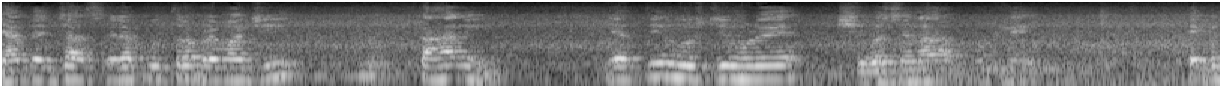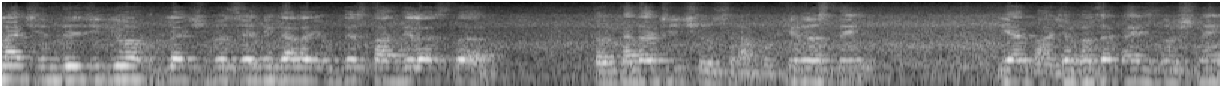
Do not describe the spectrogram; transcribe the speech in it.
या त्यांच्या असलेल्या पुत्रप्रेमाची कहाणी या तीन गोष्टीमुळे शिवसेना कुठली एकनाथ शिंदेजी किंवा कुठल्या शिवसैनिकाला योग्य स्थान दिलं असतं तर कदाचित शिवसेना कुठली नसते. यात भाजपचा काहीच दोष नाही.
